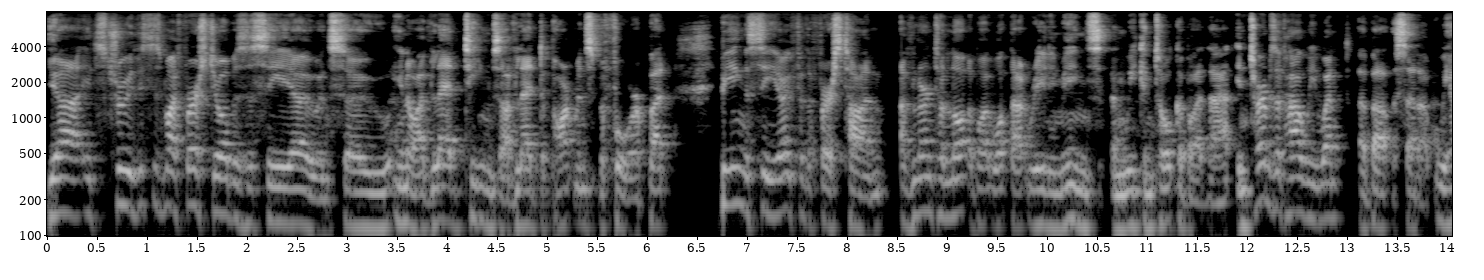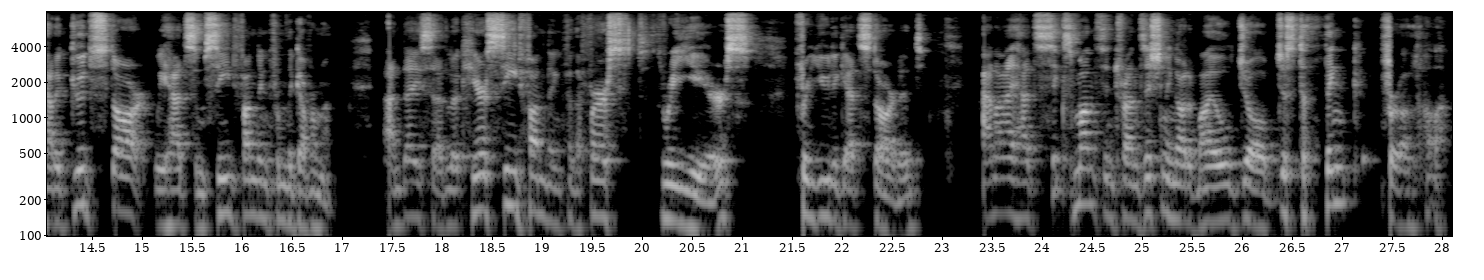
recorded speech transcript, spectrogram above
Yeah, it's true. This is my first job as a CEO. And so, you know, I've led teams, I've led departments before, but being the CEO for the first time, I've learned a lot about what that really means. And we can talk about that. In terms of how we went about the setup, we had a good start. We had some seed funding from the government. And they said, look, here's seed funding for the first three years for you to get started. And I had six months in transitioning out of my old job just to think for a lot,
